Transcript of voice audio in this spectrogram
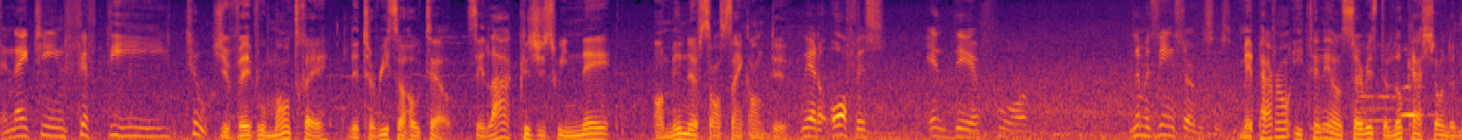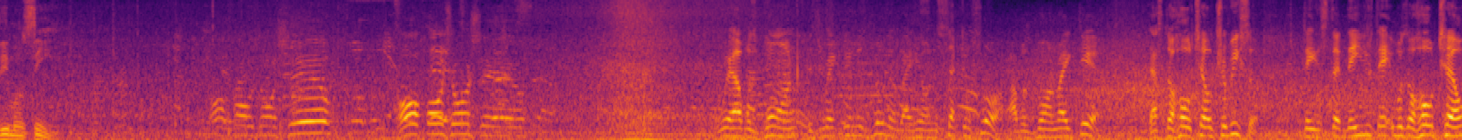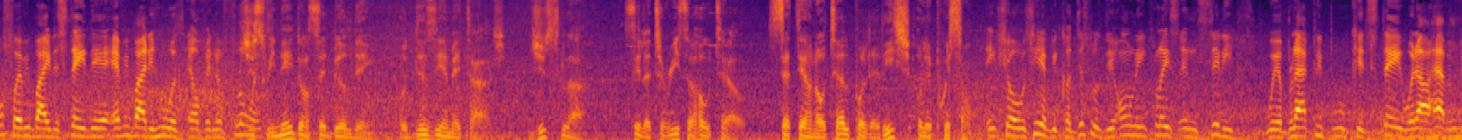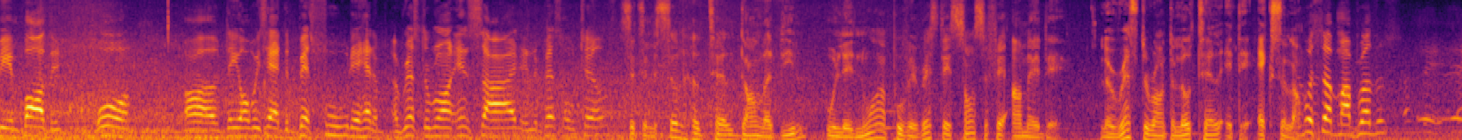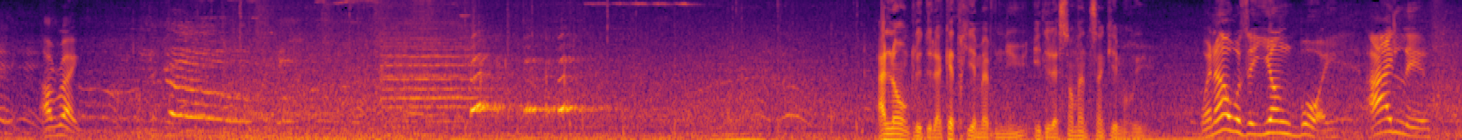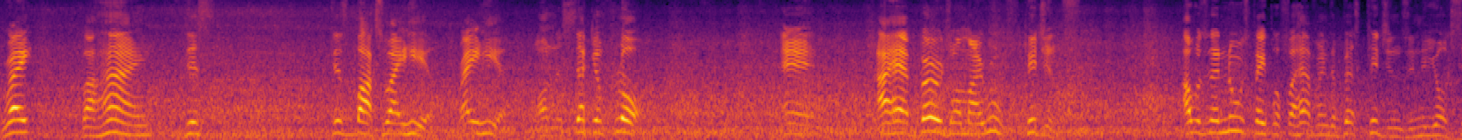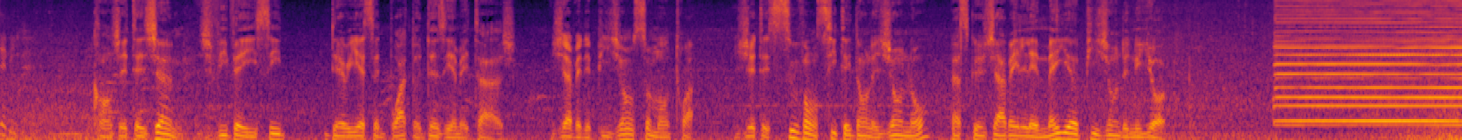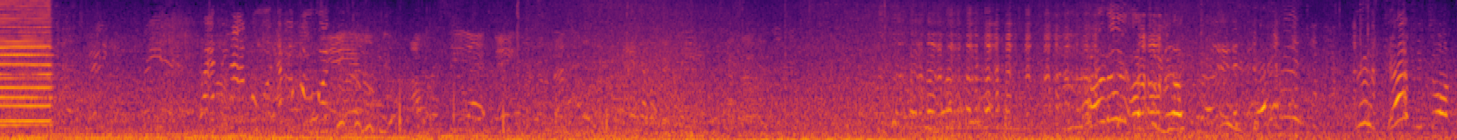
in 1952. Je vais vous montrer le Teresa Hotel. C'est là que je suis né en 1952. We had an office in there for limousine services. Mes parents y tenaient un service de location de limousine. Where I was born is right in this building right here on the second floor. I was born right there. That's the Hotel Teresa. They said they used to, it was a hotel for everybody to stay there. Everybody who was of an Je influence. suis né dans cette building, au deuxième étage. Juste là, c'est le Teresa Hotel. C'était un hôtel pour les riches ou les puissants. They chose here because this was the only place in the city where black people could stay without having been bothered, or uh, they always had the best food. They had a, a restaurant inside and the best hotels. C'était le seul hôtel dans la ville où les Noirs pouvaient rester sans se faire emmerder. Le restaurant de l'hôtel était excellent. What's up, my brothers? All right. À l'angle de la 4e avenue et de la 125e rue. When I was a young boy, I lived right behind this this box right here, right here on the second floor. And I had birds on my roof, pigeons. I was in the newspaper for having the best pigeons in New York City. Quand j'étais jeune, je vivais ici, derrière cette boîte au deuxième étage. J'avais des pigeons sur mon toit. J'étais souvent cité dans les journaux parce que j'avais les meilleurs pigeons de New York.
